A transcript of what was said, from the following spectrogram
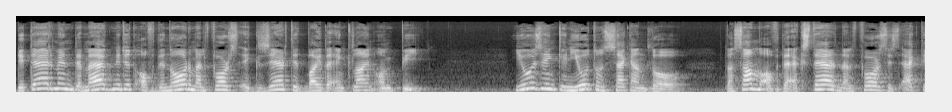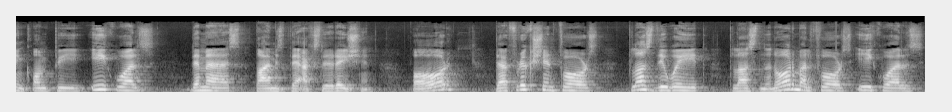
Determine the magnitude of the normal force exerted by the incline on P. Using Newton's second law, the sum of the external forces acting on P equals the mass times the acceleration, or the friction force plus the weight plus the normal force equals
